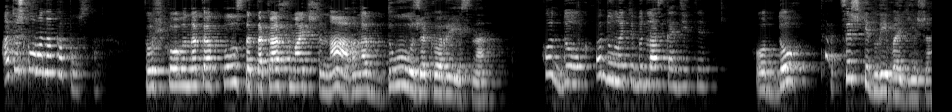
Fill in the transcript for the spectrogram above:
А тушкована капуста. Тушкована капуста така смачна, вона дуже корисна. Ходок. Подумайте, будь ласка, діти. Хот-дог це шкідлива їжа.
